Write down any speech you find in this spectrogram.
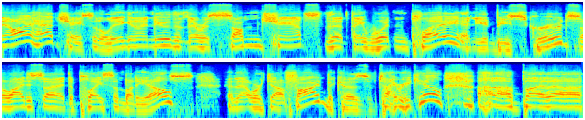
Now I had Chase in the league, and I knew that there was some chance that they wouldn't play, and you'd be screwed. So I decided to play somebody else, and that worked out fine because of Tyreek Hill. Uh, but uh,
